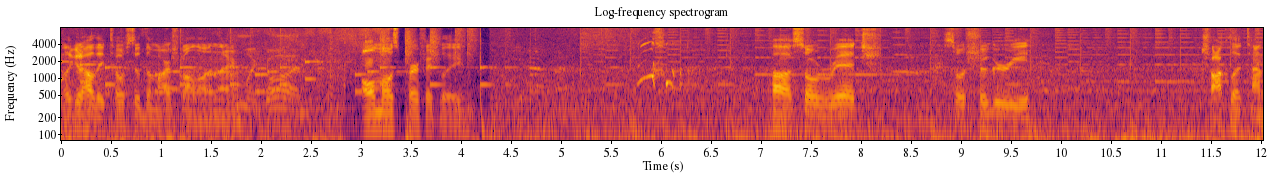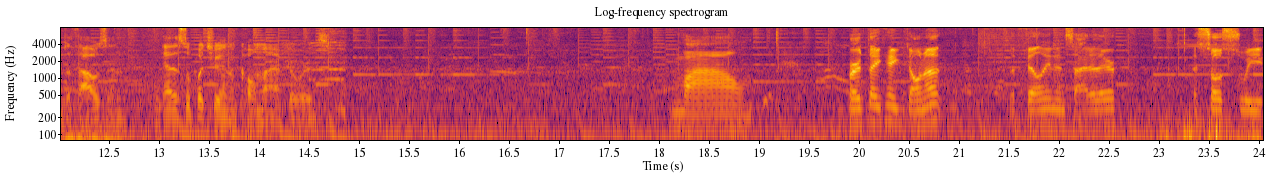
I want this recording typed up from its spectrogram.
Look at how they toasted the marshmallow in there. Oh my god. Almost perfectly. Oh, so rich. So sugary. Chocolate times a thousand. Yeah, this will put you in a coma afterwards. Wow. Birthday cake donut, the filling inside of there is so sweet.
